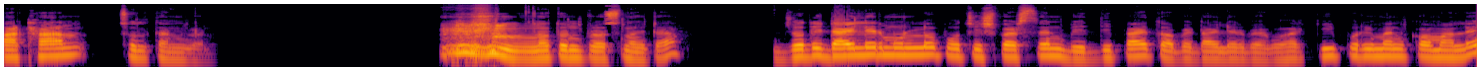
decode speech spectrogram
পাঠান সুলতানগণ। নতুন প্রশ্ন এটা। যদি ডাইলের মূল্য ২৫% বৃদ্ধি পায় তবে ডাইলের ব্যবহার কি পরিমাণ কমালে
